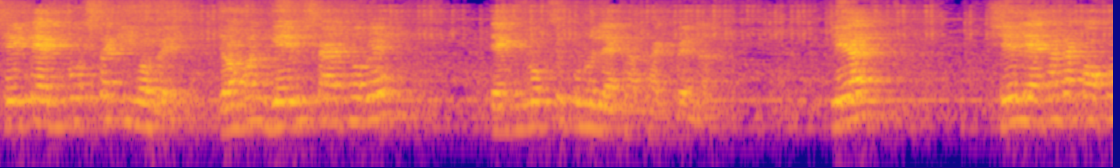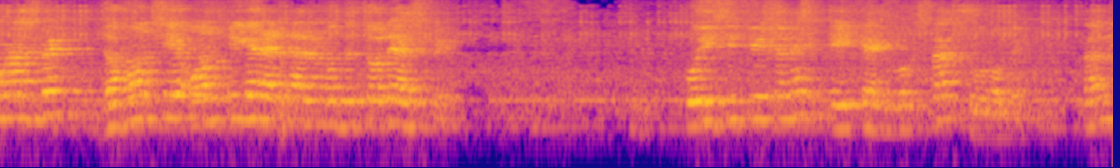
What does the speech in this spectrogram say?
সেই টেক্সট বক্সটা কি হবে? যখন গেম স্টার্ট হবে টেক্সট বক্সে কোনো লেখা থাকবে না। ক্লিয়ার সেই লেখাটা কখন আসবে? যখন সে অন ট্রিগার এন্টারের মধ্যে চলে আসবে। ওই সিচুয়েশনে এই টেক্সট বক্সটা শো হবে। তাহলে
